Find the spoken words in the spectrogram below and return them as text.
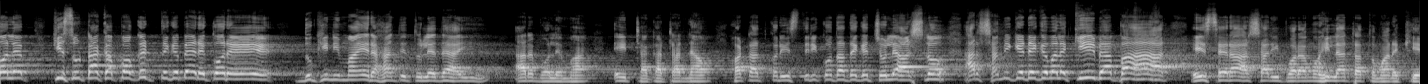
বলে কিছু টাকা পকেট থেকে বের করে দুঃখিনী মায়ের হাতে তুলে দেয় আর বলে, মা, এই টাকাটা নাও। হঠাৎ করে স্ত্রী কোথা থেকে চলে আসলো আর স্বামীকে ডেকে বলে, কি ব্যাপার? এই সেরা শাড়ি পরা মহিলাটা তোমার কে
